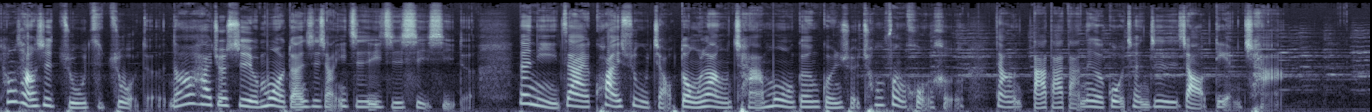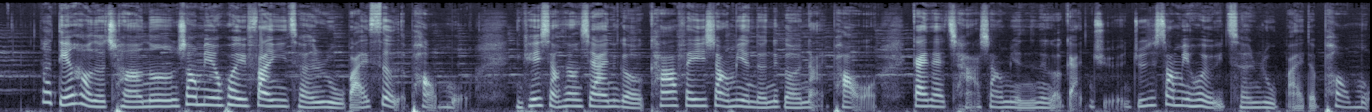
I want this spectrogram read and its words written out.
通常是竹子做的，然后它就是末端是像一支一支细细的。那你在快速搅动，让茶沫跟滚水充分混合，这样打打打那个过程就是叫点茶。那点好的茶呢，上面会泛一层乳白色的泡沫，你可以想象现在那个咖啡上面的那个奶泡哦，盖在茶上面的那个感觉，就是上面会有一层乳白的泡沫。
